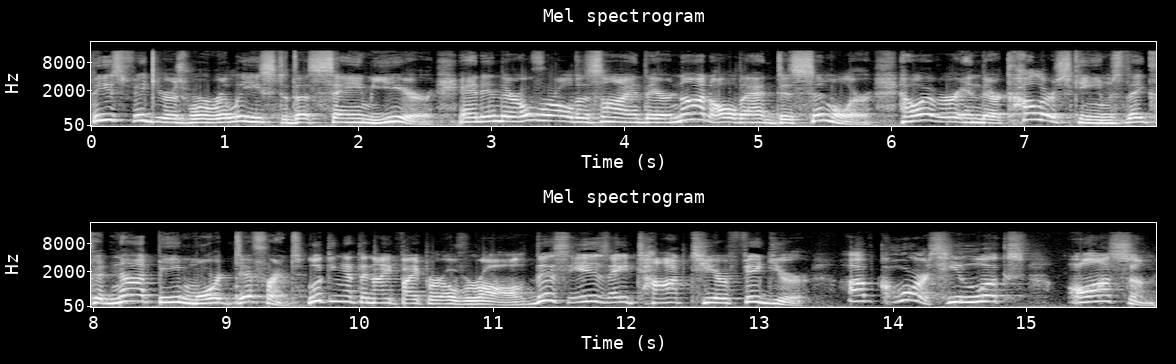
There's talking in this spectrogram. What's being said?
These figures were released the same year, and in their overall design, they are not all that dissimilar. However, in their color schemes, they could not be more different. Looking at the Night Viper overall, this is a top tier figure. Of course, he looks awesome.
